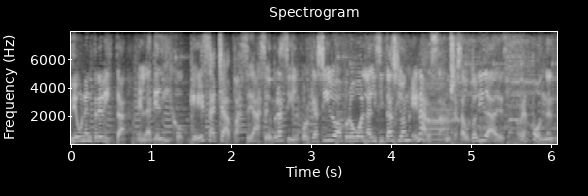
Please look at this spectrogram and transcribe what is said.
dio una entrevista en la que dijo que esa chapa se hace en Brasil porque así lo aprobó en la licitación en ARSA, cuyas autoridades responden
